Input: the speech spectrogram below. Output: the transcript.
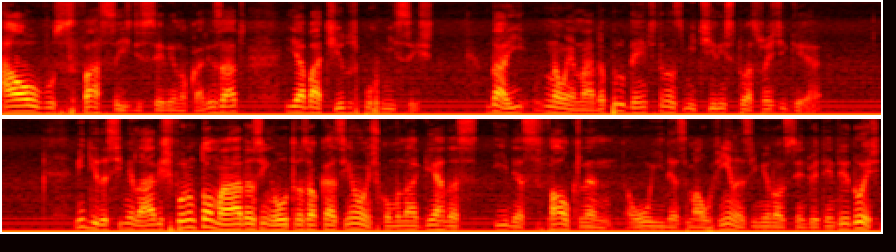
alvos fáceis de serem localizados e abatidos por mísseis. Daí, não é nada prudente transmitir em situações de guerra. Medidas similares foram tomadas em outras ocasiões, como na Guerra das Ilhas Falkland ou Ilhas Malvinas em 1982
